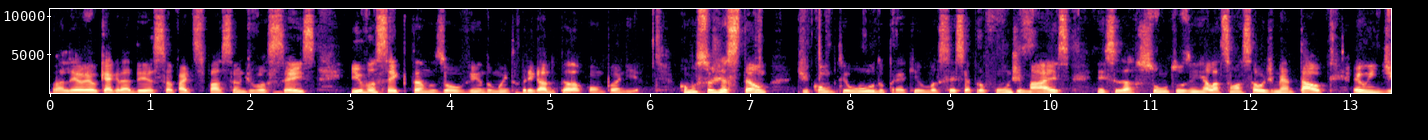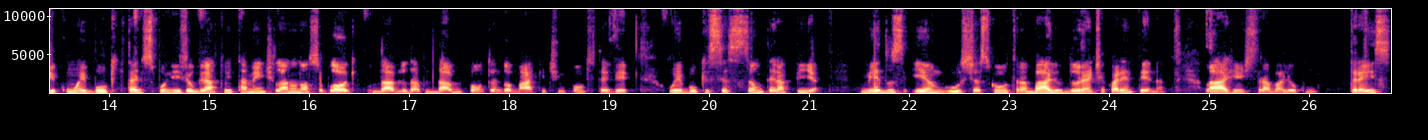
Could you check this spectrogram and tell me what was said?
Valeu, eu que agradeço a participação de vocês e você que está nos ouvindo, muito obrigado pela companhia. Como sugestão de conteúdo para que você se aprofunde mais nesses assuntos em relação à saúde mental, eu indico um e-book que está disponível gratuitamente lá no nosso blog, www.endomarketing.tv. O e-book Sessão Terapia. Medos e angústias com o trabalho durante a quarentena. Lá a gente trabalhou com três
